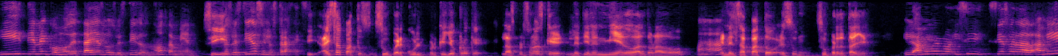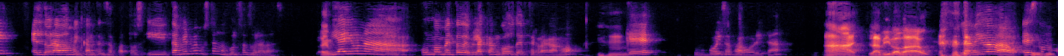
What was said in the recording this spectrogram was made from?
Y tiene como detalles los vestidos, ¿no? También. Sí. Los vestidos y los trajes. Sí, hay zapatos súper cool, porque yo creo que las personas que le tienen miedo al dorado, Ajá. en el zapato es un súper detalle. Y a mí, bueno, y sí, sí es verdad. A mí el dorado me encanta en zapatos y también me gustan las bolsas doradas. Y hay una, un momento de Black and Gold de Ferragamo ujú. que tu bolsa favorita, Ah, la Viva Bau. la Viva Bau, es como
